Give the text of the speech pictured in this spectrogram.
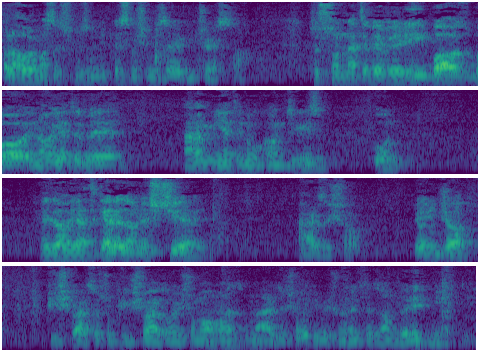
حالا هابرماس اسمش می‌ذاره اینترست ها. تو سنت وبری باز با عنایت به اهمیت نوکانتیزم اون هدایتگر دانش چیه؟ ارزش ها یا اینجا پیشورز ها چون پیشورز های شما هم از اون ارزش هایی که بهشون التزام دارید میاد دیگه.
